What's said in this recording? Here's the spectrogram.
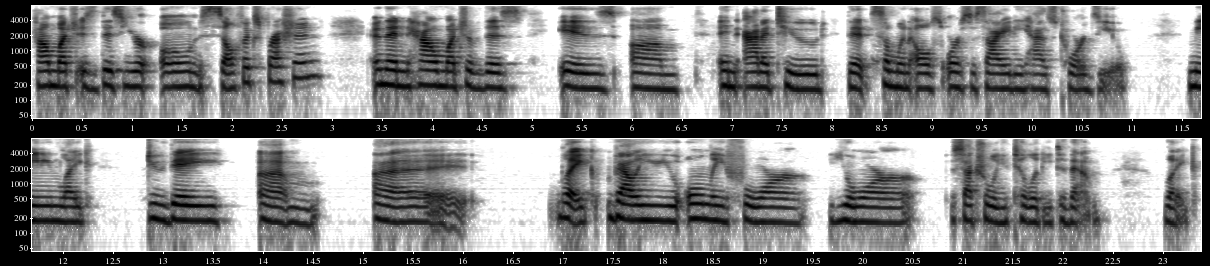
how much is this your own self expression and then how much of this is um, an attitude that someone else or society has towards you meaning like do they um uh like value you only for your sexual utility to them? Like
